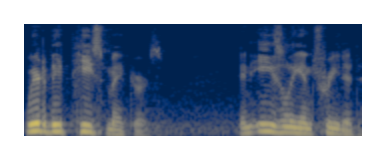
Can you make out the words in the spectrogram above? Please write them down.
We are to be peacemakers and easily entreated.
